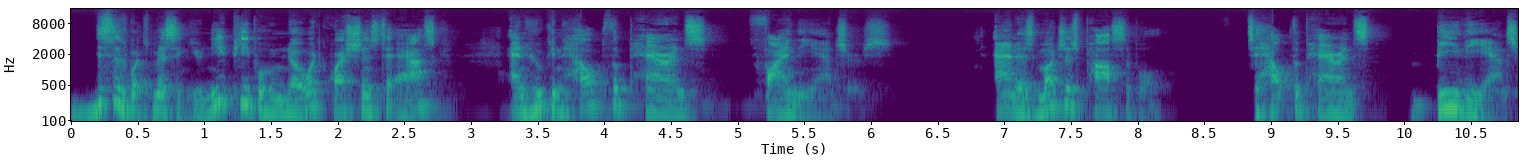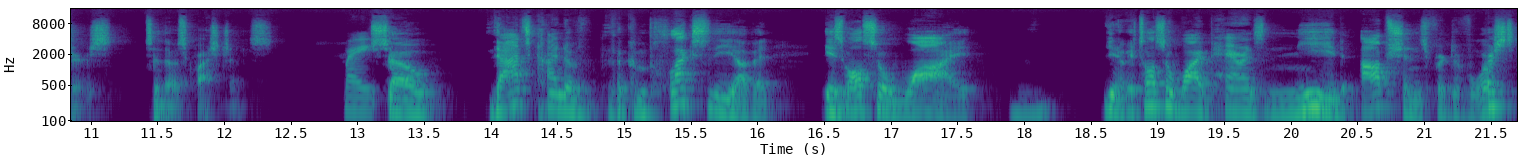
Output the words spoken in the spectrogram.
This is what's missing. You need people who know what questions to ask and who can help the parents find the answers. And as much as possible to help the parents be the answers to those questions. Right. So that's kind of the complexity of it is also why you know, it's also why parents need options for divorce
